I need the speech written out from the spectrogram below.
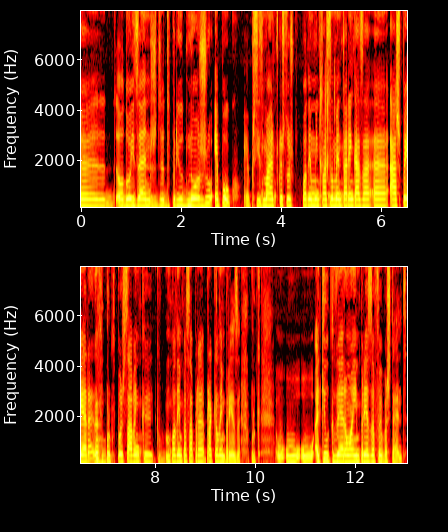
uh, ou dois anos de, de, período de nojo é pouco. É preciso mais porque as pessoas podem muito facilmente estar em casa uh, à espera, porque depois sabem que, que podem passar para, para aquela empresa. Porque o, o, aquilo que deram à empresa foi bastante.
